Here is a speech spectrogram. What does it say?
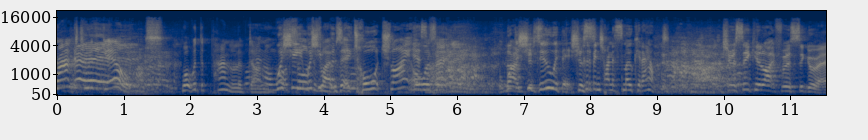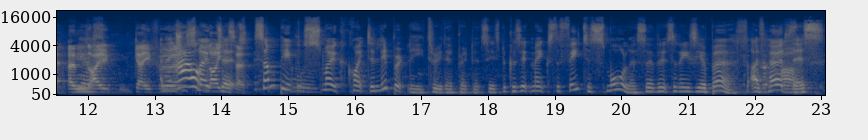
racked with guilt. What would the panel have done? Was What she- sort was of she light? Was it a putting- torchlight Yes, or was exactly. it? What did she just- do with it? She just- could have been trying to smoke it out. She was seeking a light for a cigarette, and Yes. I gave her And then a she smoked lighter. it. Some people mm. smoke quite deliberately through their pregnancies because it makes the fetus smaller so that it's an easier birth. I've uh, heard uh. this.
